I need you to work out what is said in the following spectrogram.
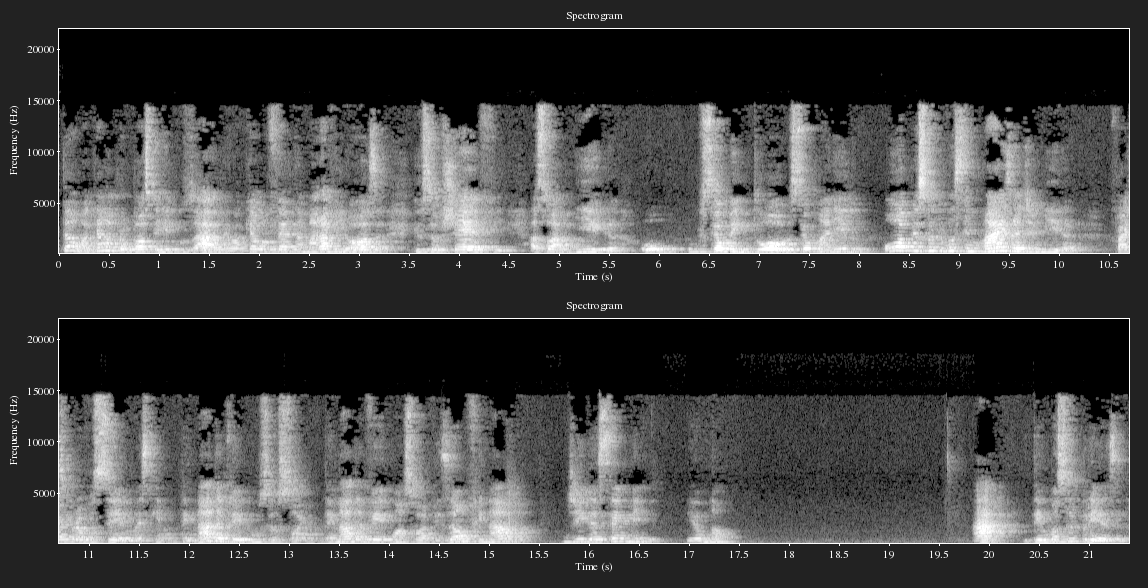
Então, aquela proposta irrecusável, aquela oferta maravilhosa que o seu chefe, a sua amiga, ou o seu mentor, o seu marido, ou a pessoa que você mais admira faz para você, mas que não tem nada a ver com o seu sonho, não tem nada a ver com a sua visão final, diga sem medo: eu não. Tem uma surpresa.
